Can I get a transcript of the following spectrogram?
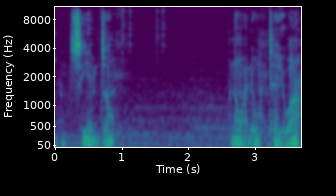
I don't see him though. Now I do, there you are.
